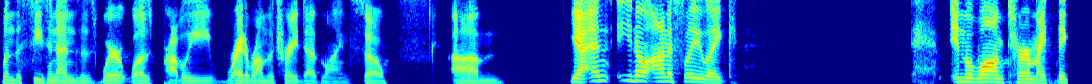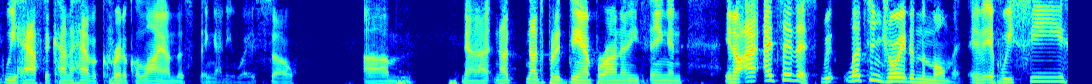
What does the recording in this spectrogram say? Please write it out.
when the season ends as where it was probably right around the trade deadline. So, um, yeah, and you know, honestly, like in the long term, I think we have to kind of have a critical eye on this thing anyway. So, um, not not not to put a damper on anything, and you know, I, would say this: we, let's enjoy it in the moment. If, if we see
